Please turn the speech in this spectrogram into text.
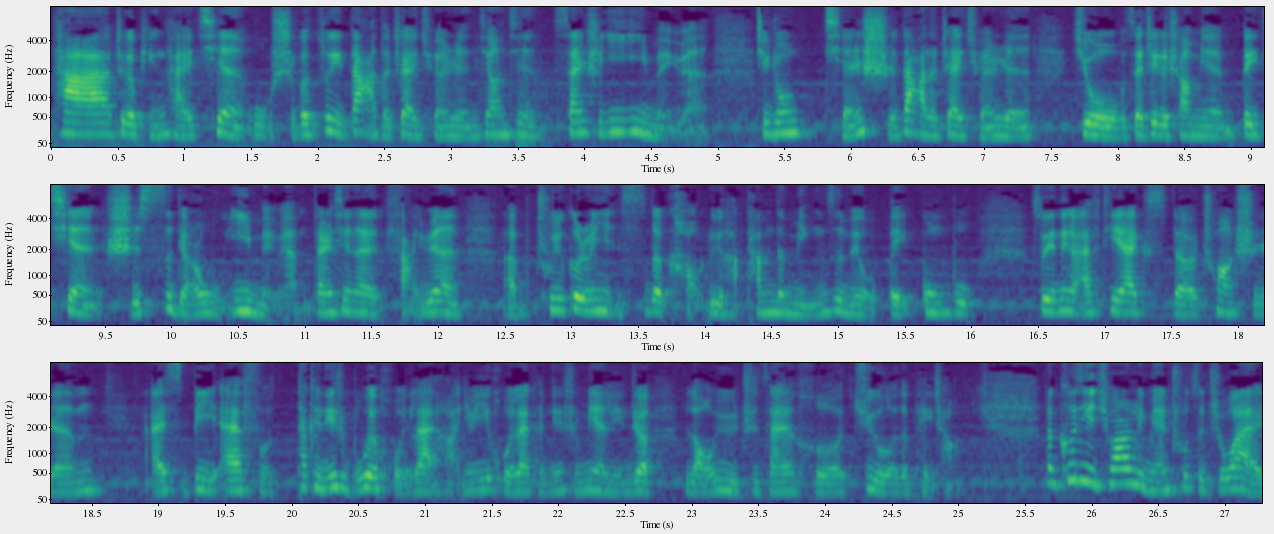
它这个平台欠五十个最大的债权人将近三十一亿美元，其中前十大的债权人就在这个上面被欠十四点五亿美元。但是现在法院啊，出于个人隐私的考虑，哈，他们的名字没有被公布，所以那个 FTX 的创始人。S B F，他肯定是不会回来哈，因为一回来肯定是面临着牢狱之灾和巨额的赔偿。那科技圈里面，除此之外，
